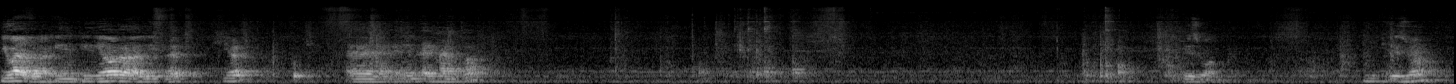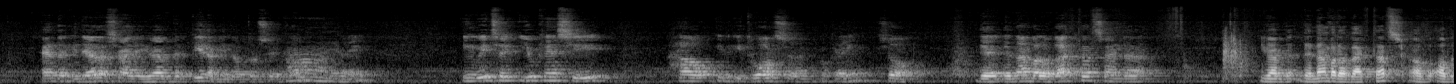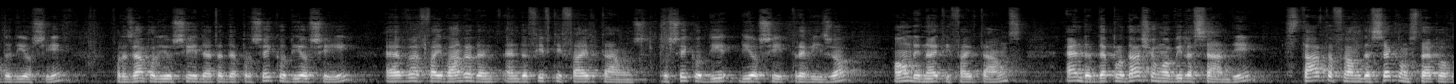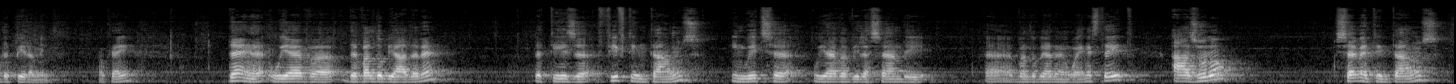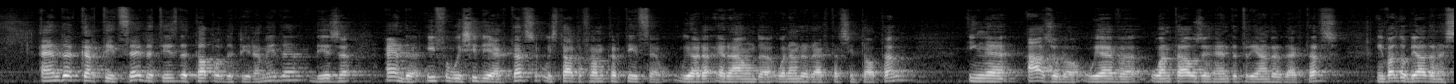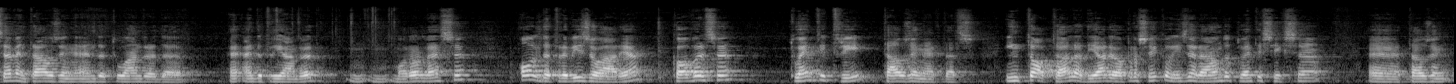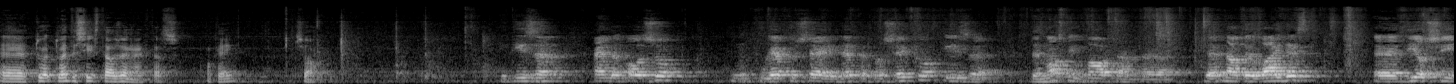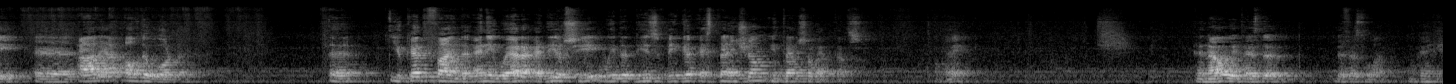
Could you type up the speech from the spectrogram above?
You have uh, in, in your leaflet here map. This one. This one. And in the other side you have the pyramid of Prosecco, Ah, yeah. okay, in which uh, you can see how it, it works, uh, okay? So the, the number of hectares and uh, you have the, the number of hectares of, of the DOC. For example, you see that the Prosecco DOC have 555 towns. Prosecco DOC Treviso, only 95 towns. And the production of Villa Sandi start from the second step of the pyramid. Okay? Then we have uh, the Valdobbiadene, that is uh, 15 towns, in which uh, we have a Villa Sandi, uh, Valdobbiadene wine estate. Asolo, 17 towns, and Cartizze, that is the top of the pyramid. This, uh, and uh, if we see the hectares, we start from Cartizze, we are around uh, 100 hectares in total. In uh, Asolo, we have uh, 1,300 hectares. In Valdobbiadene, 7,200 uh, and 300, m- m- more or less. All the Treviso area covers uh, 23,000 hectares. In total, the area of Prosecco is around 26,000 uh, uh, tw- 26,000 hectares. Okay? So, it is, uh, and also we have to say that the Prosecco is uh, the most important, uh, the, the widest uh, DOC uh, area of the world. Uh, you can't find anywhere a DOC with this big extension in terms of hectares. Okay? And now we test the, the first one. Okay?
